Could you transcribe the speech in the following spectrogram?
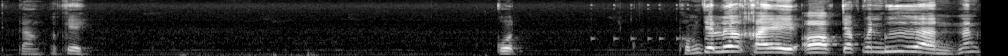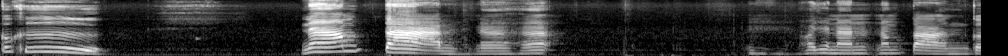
ติดตั้งโอเค กด ผมจะเลือกใครออกจากเพื่อนๆนั่นก็คือ น้ำตาลนะฮะ เพราะฉะนั้นน้ำตาลก็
